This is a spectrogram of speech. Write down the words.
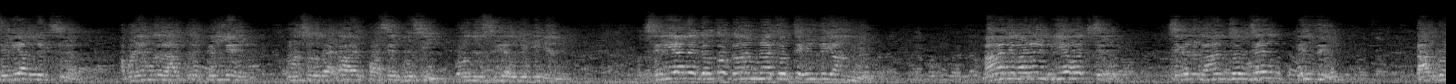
সিরিয়াল লিখছিলেন আমার আমাদের রাত্রে ফিরলে ওনার সাথে দেখা হয়, পাশে বসি। কোনদিন সিরিয়াল দেখিনি আমি। সিরিয়ালে যত গান নাচ হচ্ছে হিন্দি গান দিয়ে। বাঙালি বাড়ির বিয়ে হচ্ছে। সেখানে গান চলছে হিন্দি। তারপর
